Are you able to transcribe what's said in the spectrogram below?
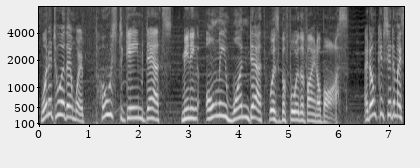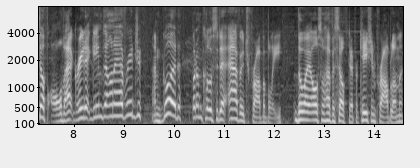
One or two of them were post-game deaths, meaning only one death was before the final boss. I don't consider myself all that great at games on average. I'm good, but I'm closer to average probably. Though I also have a self-deprecation problem.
